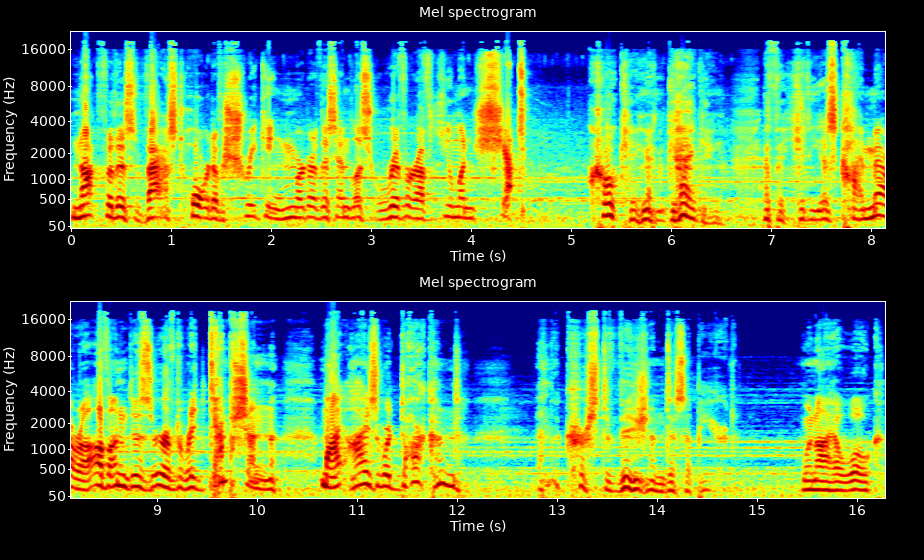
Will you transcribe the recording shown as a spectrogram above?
Not for this vast horde of shrieking murder, this endless river of human shit. Croaking and gagging at the hideous chimera of undeserved redemption, my eyes were darkened, and the cursed vision disappeared. When I awoke,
